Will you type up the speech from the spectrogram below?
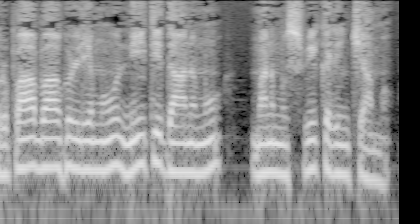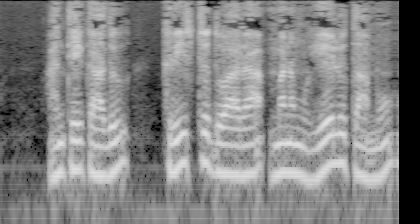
కృపాబాహుళ్యము నీతి దానము మనము స్వీకరించాము. అంతేకాదు క్రీస్తు ద్వారా మనము ఏలుతాము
